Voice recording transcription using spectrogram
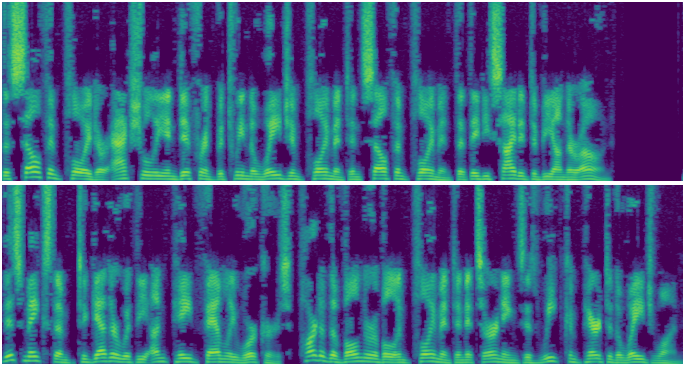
The self-employed are actually indifferent between the wage employment and self-employment that they decided to be on their own. This makes them, together with the unpaid family workers, part of the vulnerable employment and its earnings is weak compared to the wage one.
